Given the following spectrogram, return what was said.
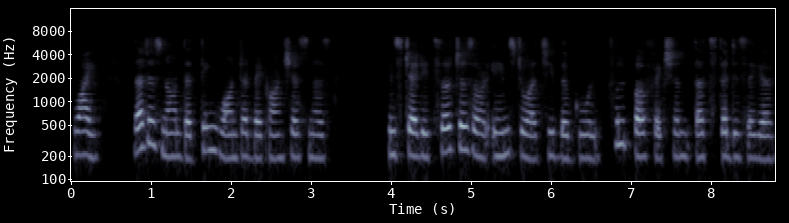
Why? That is not the thing wanted by consciousness. Instead, it searches or aims to achieve the goal, full perfection. That's the desire.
